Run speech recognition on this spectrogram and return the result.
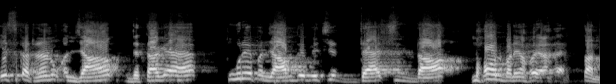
ਇਸ ਘਟਨਾ ਨੂੰ ਅੰਜਾਮ ਦਿੱਤਾ ਗਿਆ ਹੈ, ਪੂਰੇ ਪੰਜਾਬ ਦੇ ਵਿੱਚ ਦਹਿਸ਼ਤ ਦਾ ਮਾਹੌਲ ਬਣਿਆ ਹੋਇਆ ਹੈ। ਧੰਨਵਾਦ।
